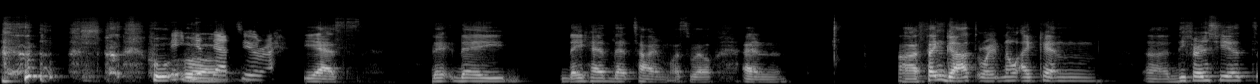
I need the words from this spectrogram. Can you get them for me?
who They did uh, that too, right? yes they they they had that time as well and uh, thank god right now i can uh, differentiate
